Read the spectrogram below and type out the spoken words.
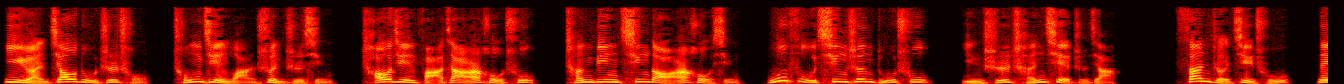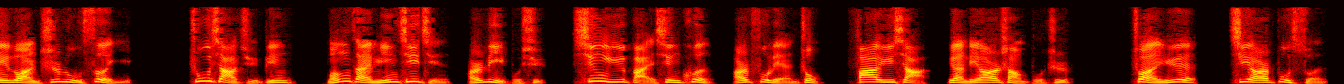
一远交度之宠，重进婉顺之行。朝进法驾而后出，陈兵轻道而后行，无复轻身独出，饮食臣妾之家。三者既除，内乱之路色矣。诸夏举兵，蒙在民饥谨而力不恤。兴于百姓困而复敛重，发于下怨离而上不知。传曰：积而不损，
